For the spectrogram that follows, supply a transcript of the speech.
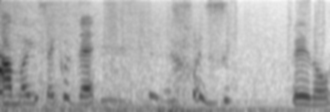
A moi sekundę. Pyro.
